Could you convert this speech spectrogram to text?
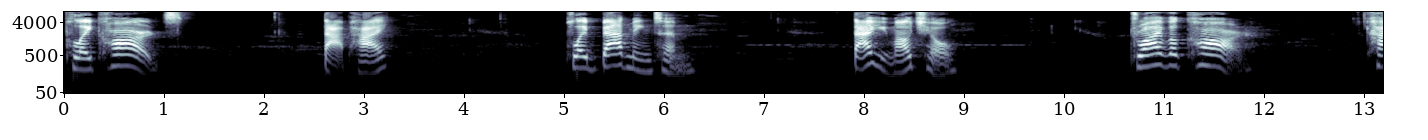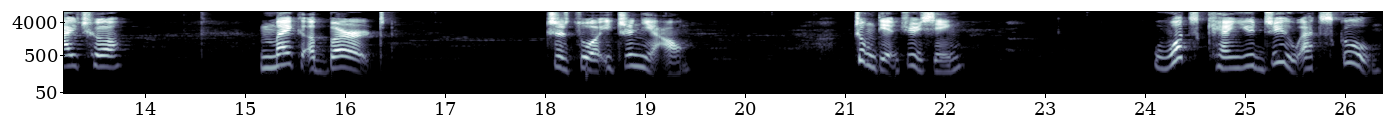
，play cards，打牌；play badminton，打羽毛球 ；drive a car，开车；make a bird，制作一只鸟。重点句型：What can you do at school？I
